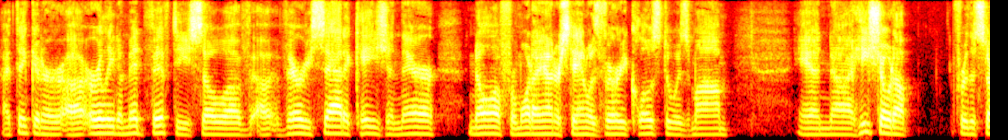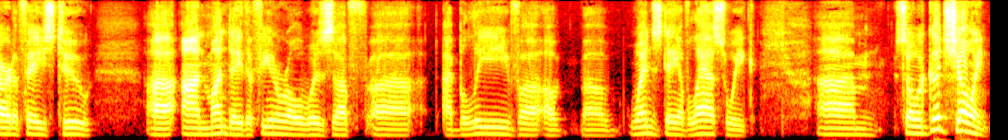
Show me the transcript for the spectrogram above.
I think, in her uh, early to mid 50s. So uh, a very sad occasion there. Noah, from what I understand, was very close to his mom. And uh, he showed up for the start of phase two on Monday. The funeral was, I believe, Wednesday of last week. Um, so a good showing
